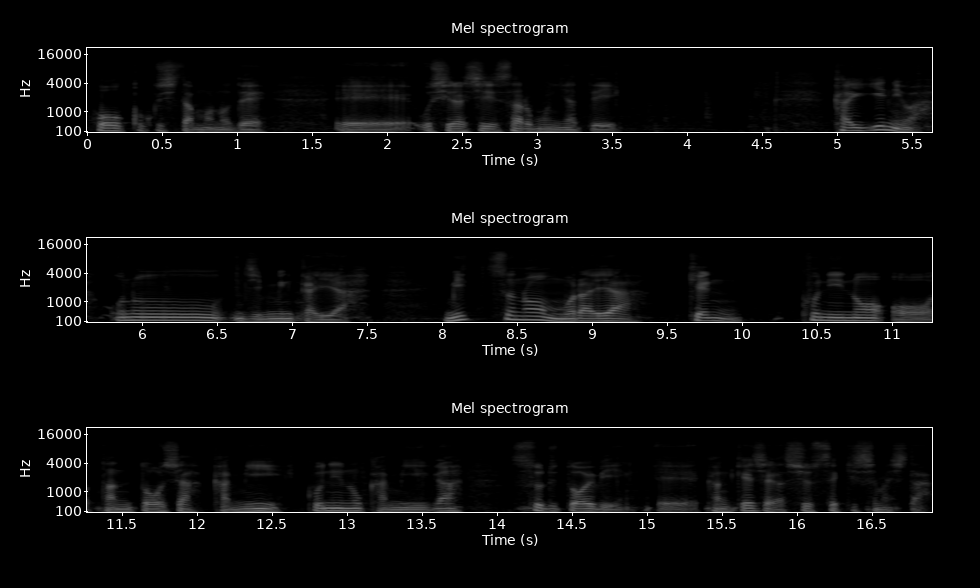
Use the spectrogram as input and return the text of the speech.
報告したもので、えー、牛らしいサルモンやって会議にはうぬ人民会や3つの村や県国の担当者神国の神がするといびん、えー、関係者が出席しました。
